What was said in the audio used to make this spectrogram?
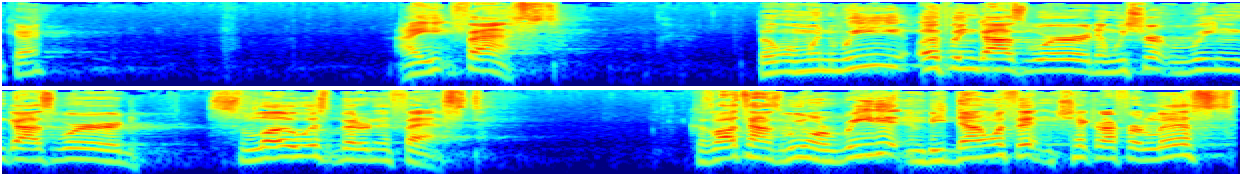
okay? I eat fast. But when, when we open God's Word and we start reading God's Word, slow is better than fast. Because a lot of times we want to read it and be done with it and check it off our list.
